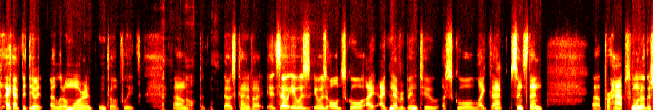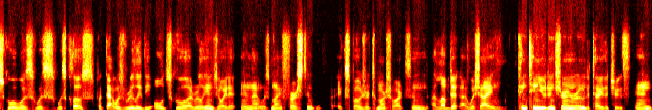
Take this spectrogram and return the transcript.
I have to do it a little more until it bleeds." Um, oh. But that was kind of a so it was it was old school. I I've never been to a school like that since then. Uh, perhaps one other school was was was close, but that was really the old school. I really enjoyed it, and that was my first in, exposure to martial arts, and I loved it. I wish I continued in Shorin-Ryu to tell you the truth, and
